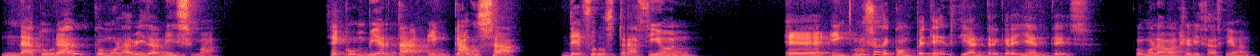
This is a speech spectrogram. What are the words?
natural, como la vida misma, se convierta en causa de frustración, eh, incluso de competencia entre creyentes, como la evangelización?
